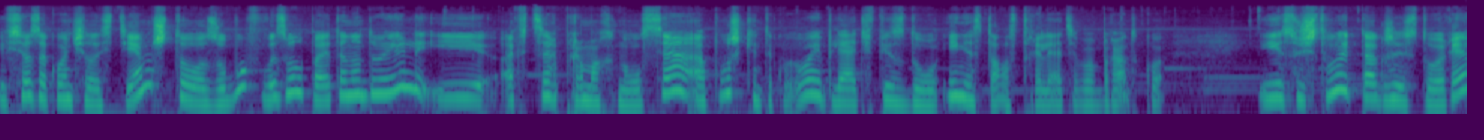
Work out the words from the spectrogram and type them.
И все закончилось тем, что Зубов вызвал поэта на дуэль, и офицер промахнулся, а Пушкин такой, ой, блядь, в пизду, и не стал стрелять в обратку. И существует также история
